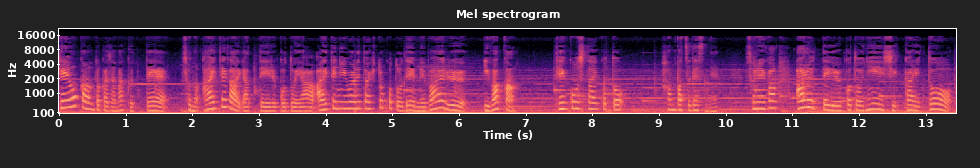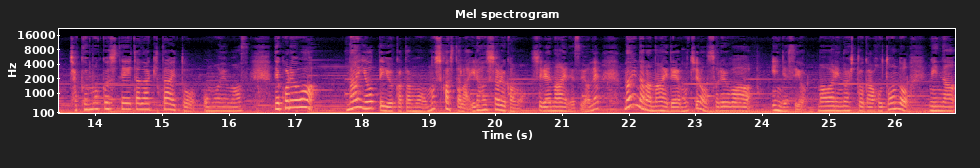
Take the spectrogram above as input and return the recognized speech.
嫌悪感とかじゃなくってその相手がやっていることや相手に言われた一言で芽生える違和感抵抗したいこと反発ですね。それがあるっていうことにしっかりと着目していただきたいと思います。でこれはないよっていう方ももしかしたらいらっしゃるかもしれないですよね。ないならないでもちろんそれはいいんですよ。周りの人がほとんどみんな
